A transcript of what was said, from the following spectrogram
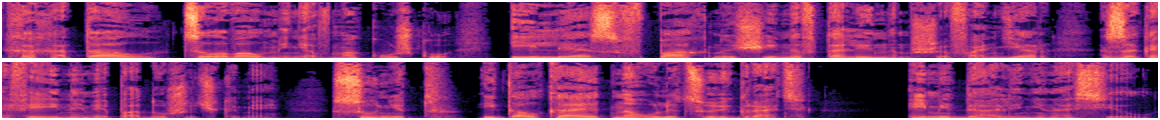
Хохотал, целовал меня в макушку и лез в пахнущий нафталином шифоньер за кофейными подушечками. Сунет и толкает на улицу играть. И медали не носил.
